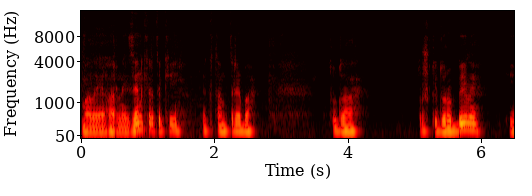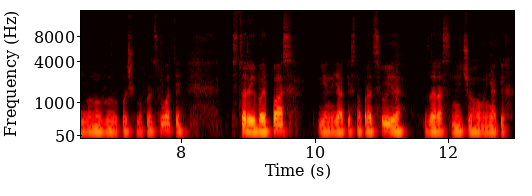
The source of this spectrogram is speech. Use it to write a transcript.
Мали гарний зенкер такий, як там треба. Туди трошки доробили, і воно вже почало працювати. Старий байпас, він якісно працює. Зараз нічого, ніяких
